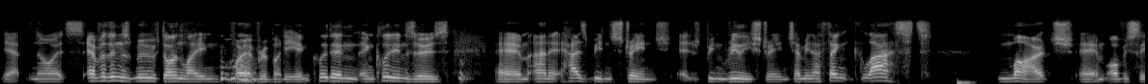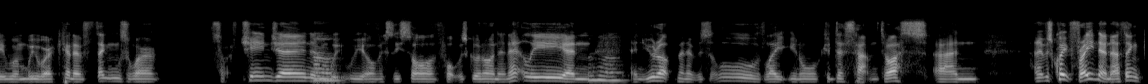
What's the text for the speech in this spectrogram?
yep. No, it's everything's moved online for everybody, including including zoos, um, and it has been strange. It's been really strange. I mean, I think last March, um, obviously, when we were kind of things were sort of changing and uh-huh. we, we obviously saw what was going on in Italy and mm-hmm. in Europe and it was oh like you know could this happen to us and and it was quite frightening I think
